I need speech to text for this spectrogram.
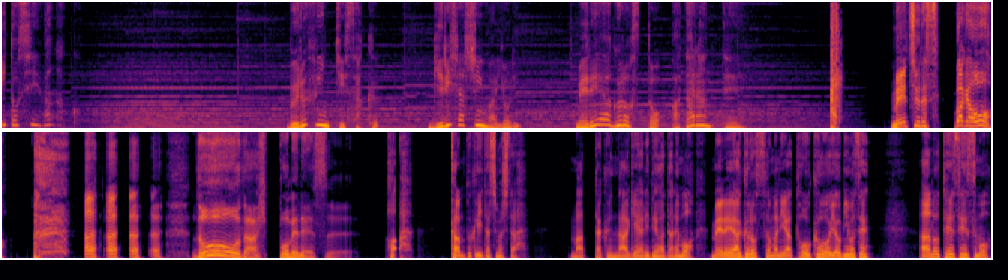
愛しい我が子。ブルフィンチ作ギリシャ神話よりメレアグロスとアタランテ。命中です。我が王。どうだヒッポメネース。は感服いたしました。全く投げやりでは誰もメレアグロス様には遠くを及びません。あのテーセウスも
